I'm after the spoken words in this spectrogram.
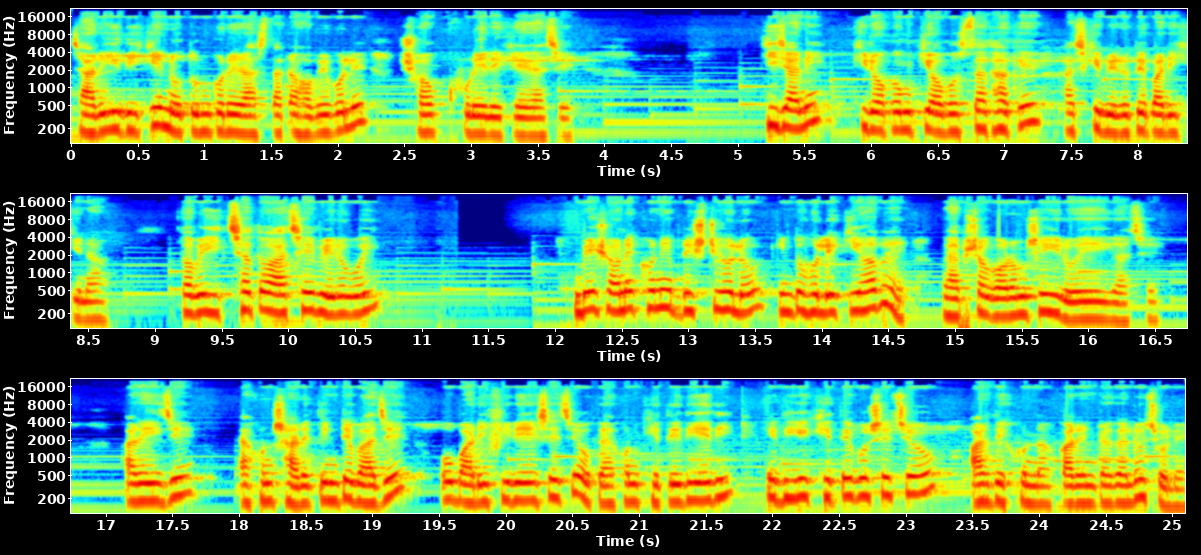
চারিদিকে নতুন করে রাস্তাটা হবে বলে সব খুঁড়ে রেখে গেছে। কি জানি কি রকম কি অবস্থা থাকে, আজকে বেরোতে পারি কি না তবে ইচ্ছা তো আছে বেরোবই। বেশ অনেকক্ষণই বৃষ্টি হলো, কিন্তু হলে কি হবে? ব্যবসা গরম সেই রয়েই গেছে। আর এই যে, এখন সাড়ে তিনটে বাজে, ও বাড়ি ফিরে এসেছে, ওকে এখন খেতে দিয়ে দিই। এদিকে খেতে বসেছে ও, আর দেখুন না, কারেন্টটা গেল চলে।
